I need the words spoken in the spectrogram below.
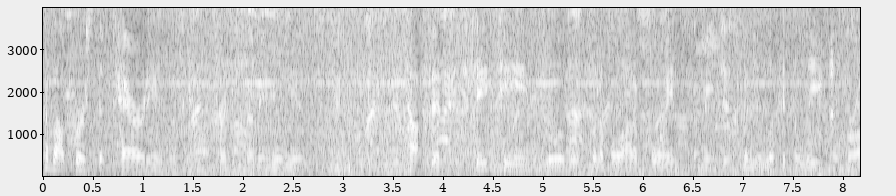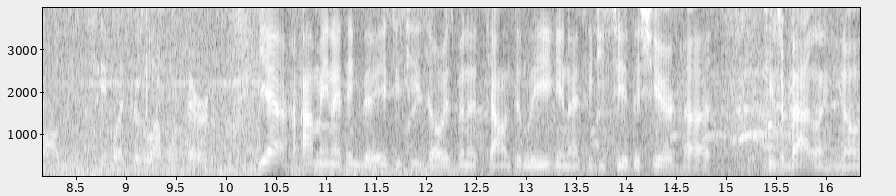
about first the parity in this conference. I mean, when you, tough NC State team, Louisville put up a lot of points. I mean, just when you look at the league overall, does it seem like there's a lot more parity? Yeah, I mean, I think the ACC has always been a talented league, and I think you see it this year. Uh, teams are battling. You know,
